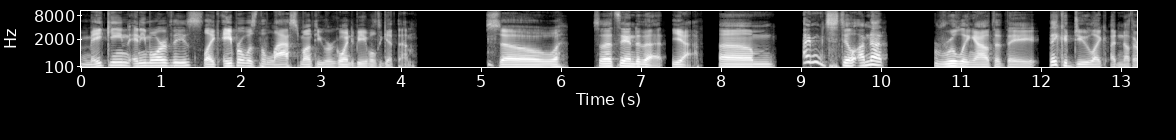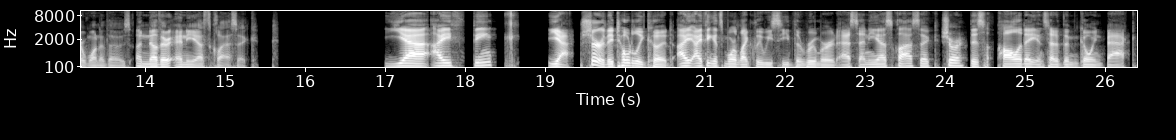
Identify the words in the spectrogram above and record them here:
making any more of these like april was the last month you were going to be able to get them so So that's the end of that. yeah Um I'm still I'm not ruling out that they they could do like another one of those, another NES classic. Yeah, I think yeah, sure, they totally could. I, I think it's more likely we see the rumored SNES Classic Sure. this holiday instead of them going back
